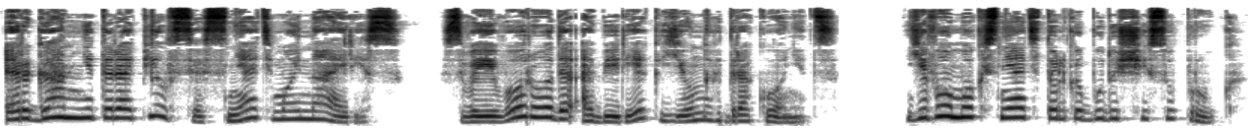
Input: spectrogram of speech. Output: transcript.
Эрган не торопился снять мой Найрис, своего рода оберег юных драконец. Его мог снять только будущий супруг,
